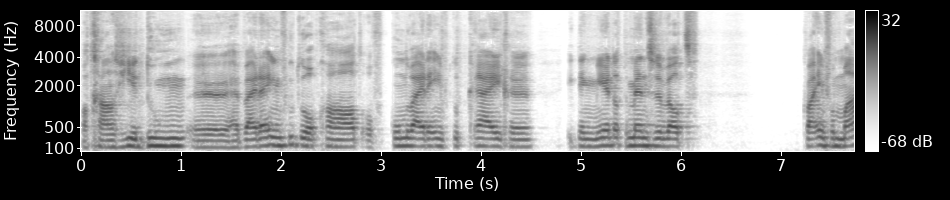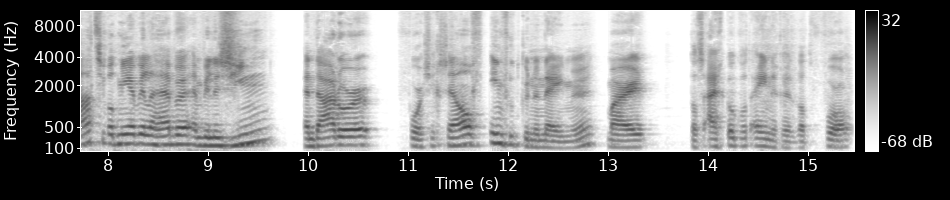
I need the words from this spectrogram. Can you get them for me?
wat gaan ze hier doen? Eh, hebben wij daar invloed op gehad? Of konden wij er invloed op krijgen? Ik denk meer dat de mensen wat qua informatie wat meer willen hebben en willen zien. En daardoor voor zichzelf invloed kunnen nemen. Maar dat is eigenlijk ook wat enige dat voor,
